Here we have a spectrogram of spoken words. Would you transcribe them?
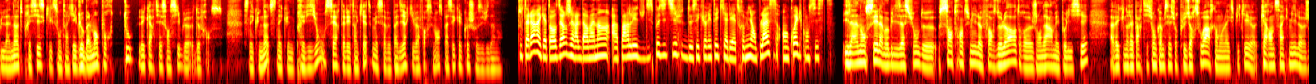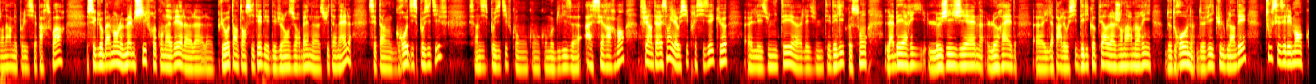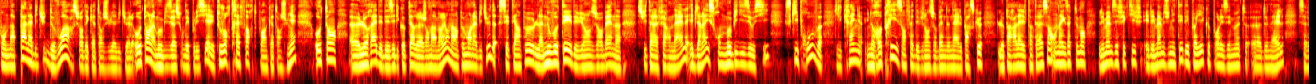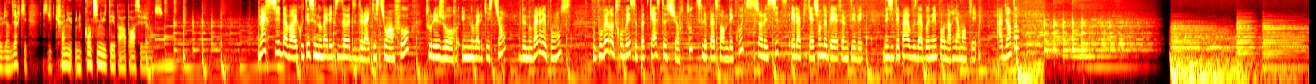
la note précise qu'ils sont inquiets globalement pour tous les quartiers sensibles de France. Ce n'est qu'une note, ce n'est qu'une prévision. Certes, elle est inquiète, mais ça ne veut pas dire qu'il va forcément se passer quelque chose, évidemment. Tout à l'heure, à 14h, Gérald Darmanin a parlé du dispositif de sécurité qui allait être mis en place. En quoi il consiste? Il a annoncé la mobilisation de 130 000 forces de l'ordre, gendarmes et policiers, avec une répartition comme c'est sur plusieurs soirs, comme on l'a expliqué, 45 euh, 000 gendarmes et policiers par soir. C'est globalement le même chiffre qu'on avait à la, plus haute intensité des, violences urbaines euh, suite à Naël. C'est un gros dispositif. C'est un dispositif qu'on mobilise euh, assez rarement. Fait intéressant, il a aussi précisé que les unités, les unités d'élite que sont la BRI, le GIGN, le RAID, euh, il a parlé aussi d'hélicoptères de la gendarmerie, de drones, de véhicules blindés. Tous ces éléments qu'on n'a pas l'habitude de voir sur des 14 juillet habituels. Autant la mobilisation des policiers, elle est toujours très forte pour un 14 juillet. Autant euh, le raid et des hélicoptères de la gendarmerie, on a un peu moins l'habitude. C'était un peu la nouveauté des violences urbaines suite à l'affaire Naël. Et eh bien là, ils seront mobilisés aussi, ce qui prouve qu'ils craignent une reprise en fait des violences urbaines de Naël. Parce que le parallèle est intéressant. On a exactement les mêmes effectifs et les mêmes unités déployées que pour les émeutes euh, de Naël. Ça veut bien dire qu'ils craignent une continuité par rapport à ces violences. Merci d'avoir écouté ce nouvel épisode de la Question Info. Tous les jours, une nouvelle question, de nouvelles réponses. Vous pouvez retrouver ce podcast sur toutes les plateformes d'écoute, sur le site et l'application de BFM TV. N'hésitez pas à vous abonner pour ne rien manquer. À bientôt!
